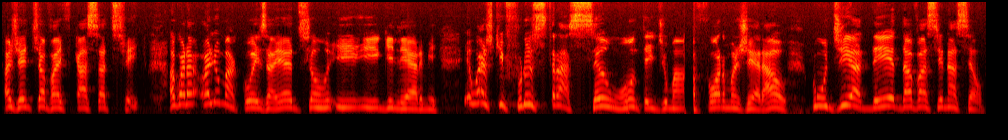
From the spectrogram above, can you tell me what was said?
a gente já vai ficar satisfeito. Agora, olha uma coisa, Edson e, e Guilherme, eu acho que frustração ontem, de uma forma geral, com o dia D da vacinação,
